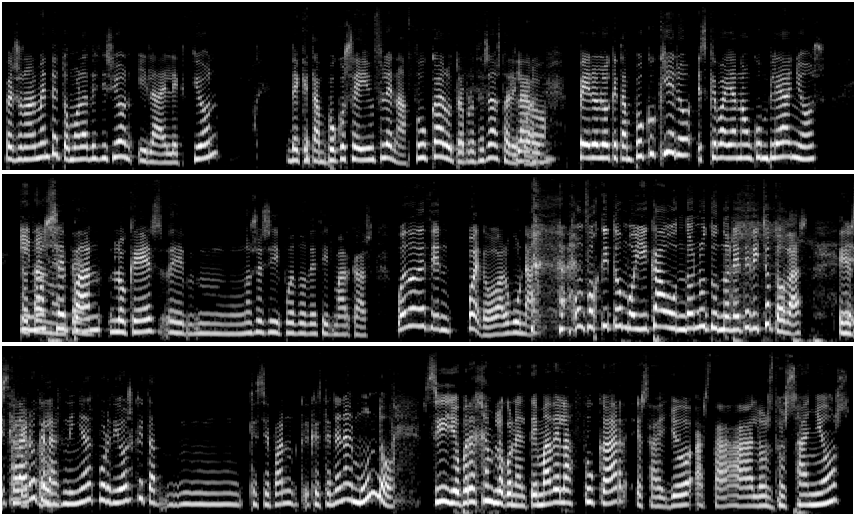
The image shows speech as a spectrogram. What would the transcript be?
personalmente tomo la decisión y la elección de que tampoco se inflen azúcar, ultraprocesados, tal y Claro. cual. Pero lo que tampoco quiero es que vayan a un cumpleaños y no sepan lo que es, eh, mm, no sé si puedo decir marcas. Puedo decir, puedo, alguna. un fosquito, un bollica, un donut, un donete, he dicho todas. Eh, Exacto. claro que las niñas, por Dios, que, mm, que sepan, que estén en el mundo. Sí, yo, por ejemplo, con el tema del azúcar, o sea, yo hasta los dos años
